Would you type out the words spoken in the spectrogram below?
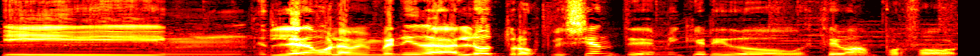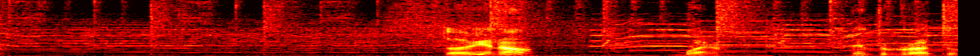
Y mm, le damos la bienvenida al otro auspiciante, mi querido Esteban, por favor. ¿Todavía no? Bueno, dentro de un rato.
